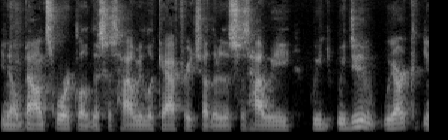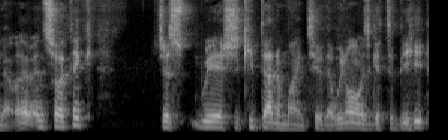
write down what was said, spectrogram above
you know, balance workload. This is how we look after each other. This is how we we we do. We are, you know, and so I think just we should keep that in mind too that we don't always get to be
